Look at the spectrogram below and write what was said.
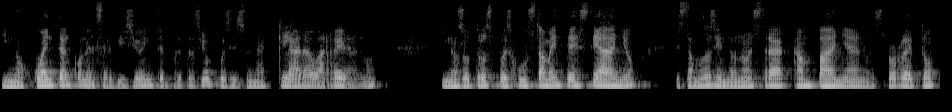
y no cuentan con el servicio de interpretación, pues es una clara barrera, ¿no? Y nosotros pues justamente este año estamos haciendo nuestra campaña, nuestro reto,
